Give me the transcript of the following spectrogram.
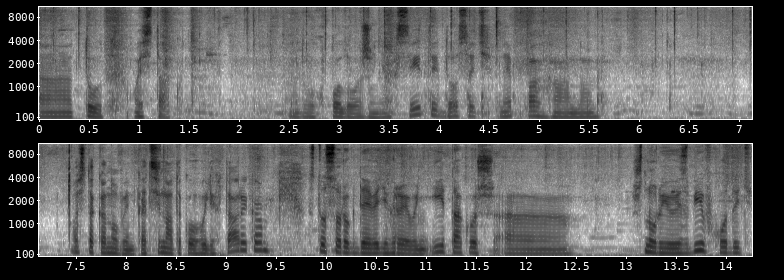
а, тут. Ось так от. У двох положеннях. Світить досить непогано. Ось така новинка. Ціна такого ліхтарика 149 гривень. І також е, шнур USB входить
